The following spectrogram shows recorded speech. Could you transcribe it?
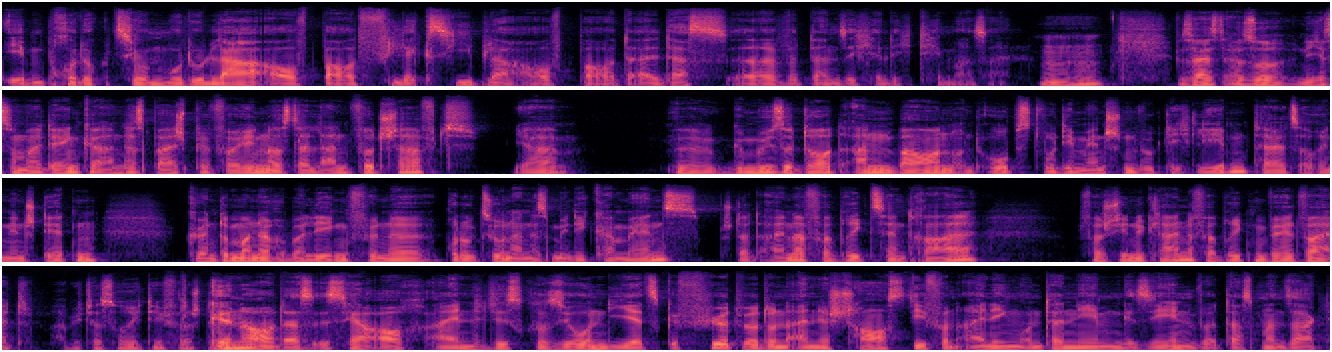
eben Produktion modular aufbaut, flexibler aufbaut? All das wird dann sicherlich Thema sein. Mhm. Das heißt also, wenn ich jetzt nochmal denke an das Beispiel vorhin aus der Landwirtschaft, ja, äh, Gemüse dort anbauen und Obst, wo die Menschen wirklich leben, teils auch in den Städten, könnte man auch überlegen für eine Produktion eines Medikaments statt einer Fabrik zentral verschiedene kleine Fabriken weltweit. Habe ich das so richtig verstanden? Genau, das ist ja auch eine Diskussion, die jetzt geführt wird und eine Chance, die von einigen Unternehmen gesehen wird, dass man sagt,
